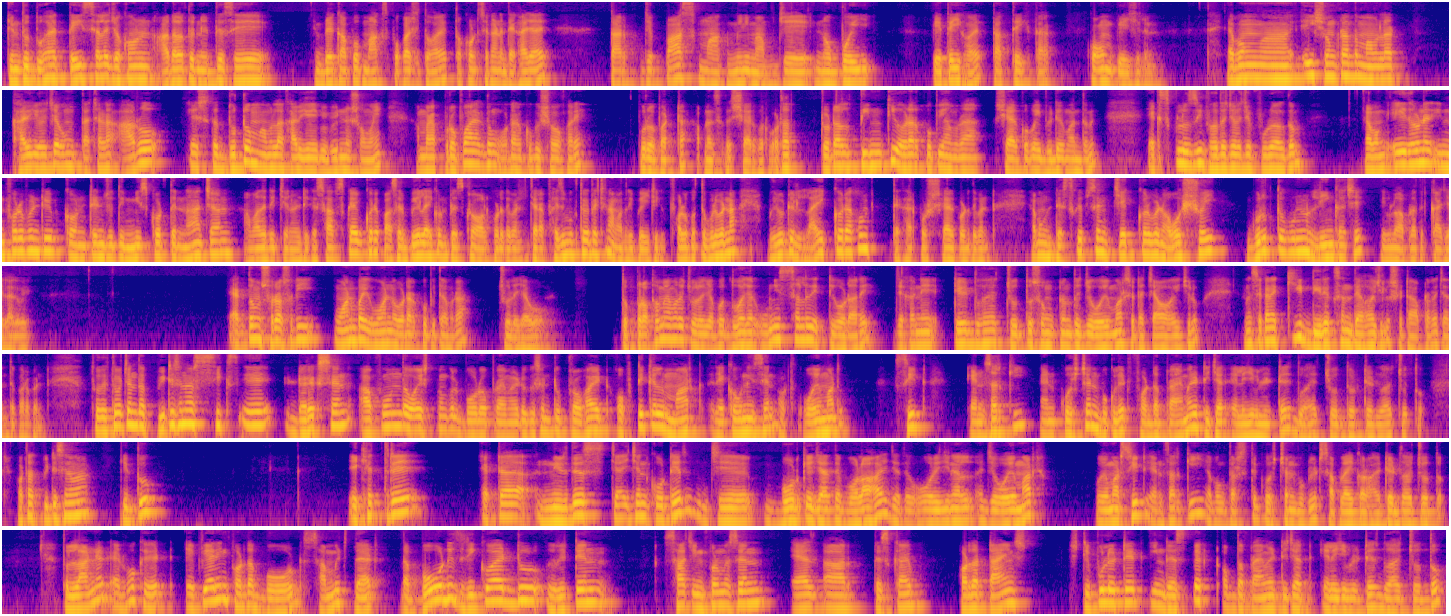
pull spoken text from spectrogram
কিন্তু দু হাজার তেইশ সালে যখন আদালতের নির্দেশে ব্রেকআপ অফ মার্কস প্রকাশিত হয় তখন সেখানে দেখা যায় তার যে পাস মার্ক মিনিমাম যে নব্বই পেতেই হয় তার থেকে তার কম পেয়েছিলেন। এবং এই সংক্রান্ত মামলা খারিজ হয়েছে এবং তাছাড়া আরও এর সাথে দুটো মামলা খারিজ হয়ে বিভিন্ন সময়ে। আমরা প্রপার একদম অর্ডার কপি সহকারে পুরো ব্যাপারটা আপনাদের সাথে শেয়ার করব। অর্থাৎ টোটাল তিনটি অর্ডার কপি আমরা শেয়ার করব এই ভিডিওর মাধ্যমে। এক্সক্লুসিভ হতে চলেছে পুরো একদম। এবং এই ধরনের ইনফরমেটিভ কন্টেন্ট যদি মিস করতে না চান, আমাদের এই চ্যানেলটিকে সাবস্ক্রাইব করে পাশের বেল আইকন প্রেস করে অল করে দেবেন। যারা ফেসবুক থেকে দেখছেন, আমাদের পেজটিকে ফলো করতে ভুলবেন না। ভিডিওটি লাইক করে রাখুন, দেখার পর শেয়ার করে দেবেন। এবং ডেসক্রিপশন চেক করবেন অবশ্যই। গুরুত্বপূর্ণ লিঙ্ক আছে, এগুলো আপনাদের কাজে লাগবে। একদম সরাসরি ওয়ান বাই ওয়ান অর্ডার কপিতে আমরা চলে যাব। তো প্রথমে আমরা চলে যাব দু হাজার উনিশ সালের একটি অর্ডারে যেখানে টেট দু হাজার চোদ্দ সংক্রান্ত যে ওয়েমার সেটা চাওয়া হয়েছিল, এবং সেখানে কী ডিরেকশন দেওয়া হয়েছিল সেটা আপনারা জানতে পারবেন। তো দেখতে পাচ্ছেন the petitioner six a direction upon the West Bengal Board of Primary Education to provide optical mark recognition অর্থাৎ ওয়েমার সিট অ্যান্সার কি and question booklet for the primary teacher eligibility দু হাজার চোদ্দ টেট দু হাজার চোদ্দ। অর্থাৎ পিটিশনার কিন্তু এক্ষেত্রে একটা নির্দেশ চাইছেন কোর্টের যে বোর্ডকে যাতে বলা হয়, যাতে অরিজিনাল যে ওএমআর ওএমআর সিট অ্যান্সার কি এবং তার সাথে কোয়েশ্চেন বুকলেট সাপ্লাই করা হয় ডেট দু হাজার চোদ্দ। তো learned advocate appearing for the board submit that the board is required to retain such such information as are prescribed for the times stipulated in respect of the primary teacher eligibility test 2014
